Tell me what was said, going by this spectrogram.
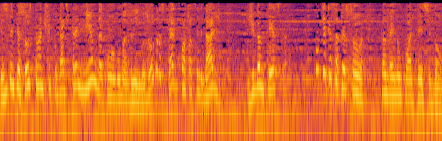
Existem pessoas que têm uma dificuldade tremenda com algumas línguas, outras pegam com uma facilidade gigantesca. Por que, que essa pessoa também não pode ter esse dom?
